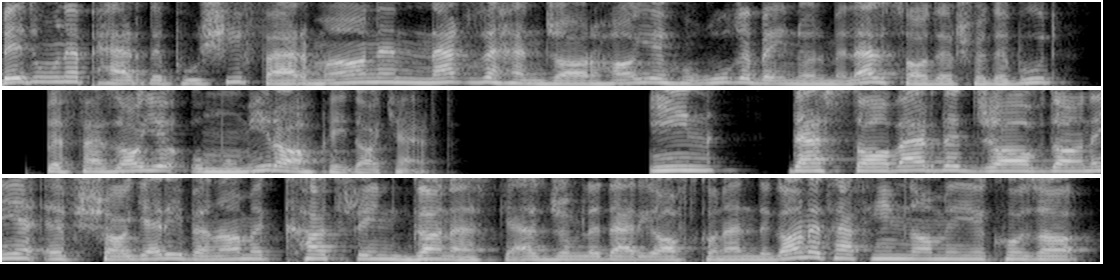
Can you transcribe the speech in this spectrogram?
بدون پرده پوشی فرمان نقض هنجارهای حقوق بین الملل صادر شده بود به فضای عمومی راه پیدا کرد. این دستاورد جاودانه افشاگری به نام کاترین گان است که از جمله دریافت کنندگان تفهیم نامه کوزا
